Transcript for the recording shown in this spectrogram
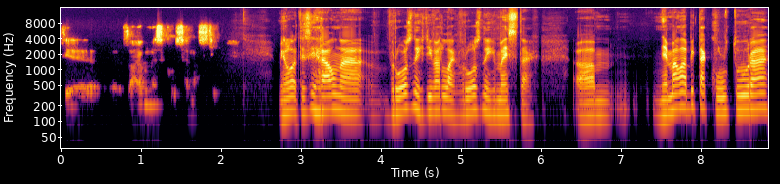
tie vzájomné skúsenosti. Milo, ty si hral na, v rôznych divadlách, v rôznych mestách. Um, nemala by tá kultúra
